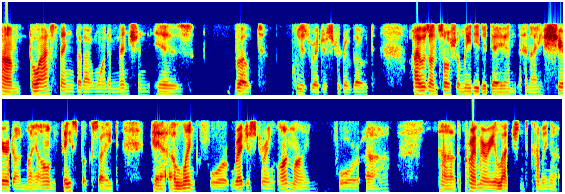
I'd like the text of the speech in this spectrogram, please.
Um, the last thing that I want to mention is vote. Please register to vote. I was on social media today and, and I shared on my own Facebook site a, a link for registering online for uh, uh, the primary elections coming up.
